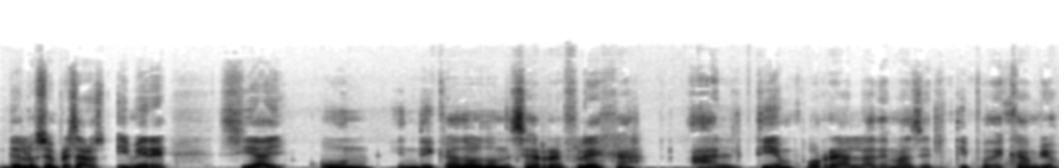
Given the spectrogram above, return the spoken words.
de los empresarios. Y mire, si hay un indicador donde se refleja al tiempo real, además del tipo de cambio,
